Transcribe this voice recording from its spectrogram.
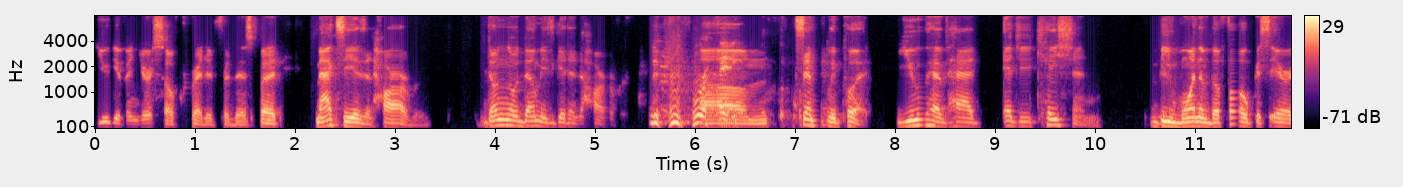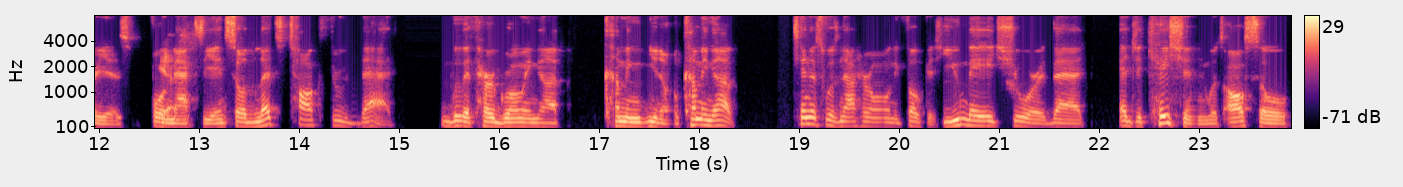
you given yourself credit for this. But Maxi is at Harvard. Don't know dummies get into Harvard. right. um, simply put, you have had education be one of the focus areas for yes. Maxi, and so let's talk through that with her growing up, coming, you know, coming up, tennis was not her only focus. You made sure that education was also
